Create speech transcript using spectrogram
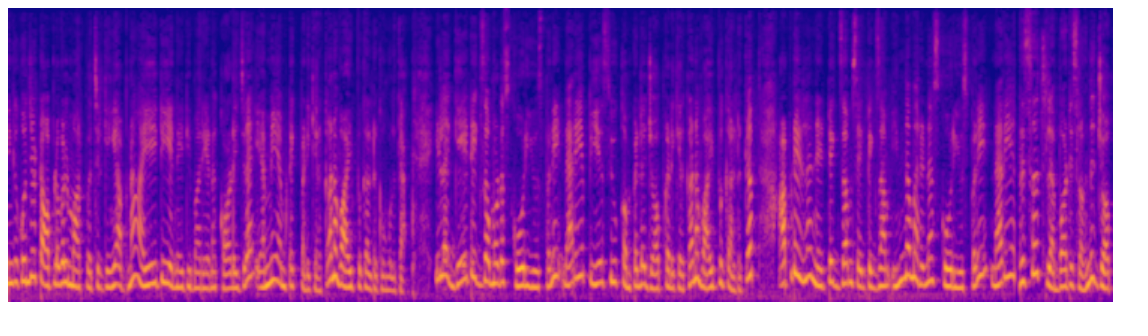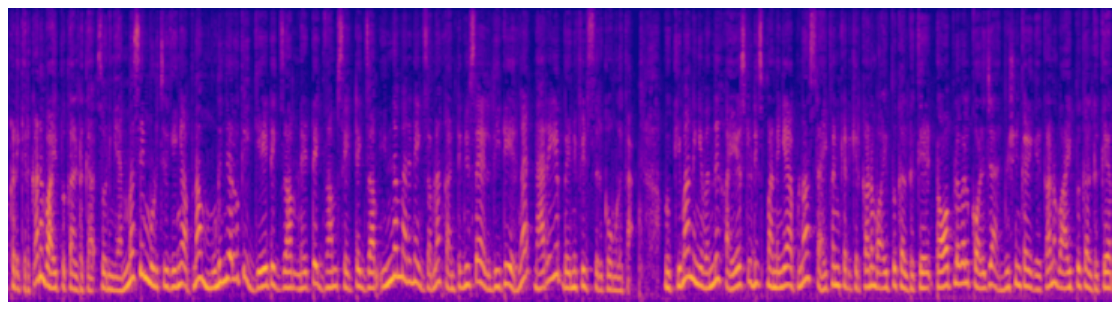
நீங்க கொஞ்சம் டாப் லெவல் மார்க் வச்சிருக்கீங்க அப்படின்னா ஐஐடி என்ஐடி மாதிரியான காலேஜில் எம்ஏ எம்டெக் படிக்கிறதுக்கான வாய்ப்புகள் இருக்கு உங்களுக்கு. இல்லை கேட் எக்ஸாமோட ஸ்கோர் யூஸ் பண்ணி நிறைய பிஎஸ்யூ கம்பெனியில் ஜாப் கிடைக்கிறதுக்கான வாய்ப்புகள் இருக்கு. அப்படி இல்லை நெட் எக்ஸாம் செட் எக்ஸாம் இந்த மாதிரியான ஸ்கோர் யூஸ் பண்ணி நிறைய ரிசர்ச் லெபார்ட்டரிஸ்ல வந்து ஜாப் கிடைக்கிறதுக்கான வாய்ப்புகள் இருக்கு. ஸோ நீங்க எம்எஸ்சி முடிச்சிருக்கீங்க அப்படின்னா முடிஞ்ச அளவுக்கு GATE exam NET exam SET exam இந்த மாதிரியான எக்ஸாம்லாம் கண்டினியூஸா எழுதிட்டே இருங்க. நிறைய பெனிஃபிட்ஸ் இருக்கு உங்களுக்கு. முக்கியமா நீங்க வந்து ஹையர் ஸ்டடிஸ் பண்ணீங்க அப்படின்னா ஸ்டைஃபன் கிடைக்கிறதுக்கான வாய்ப்புகள் இருக்கு. டாப் லெவல் காலேஜ் அட்மிஷன் கிடைக்கிறதுக்கான வாய்ப்புகள் இருக்கு.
